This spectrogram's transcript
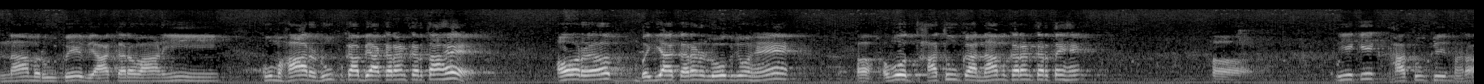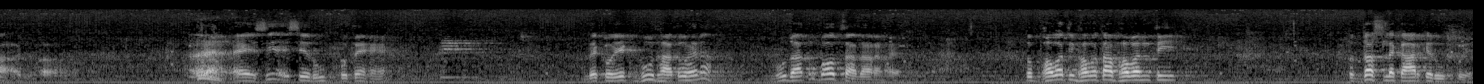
नाम रूपे व्याकरवाणी। कुम्हार रूप का व्याकरण करता है। और वैयाकरण लोग जो हैं वो धातु का नामकरण करते हैं। एक एक धातु के महाराज ऐसे ऐसे रूप होते हैं। देखो, एक भू धातु है ना? भू धातु बहुत साधारण है। तो भवती भवता भवंती तो दस लकार के रूप हुए।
